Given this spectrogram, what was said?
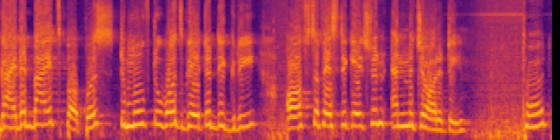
guided by its purpose to move towards greater degree of sophistication and maturity. Third,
